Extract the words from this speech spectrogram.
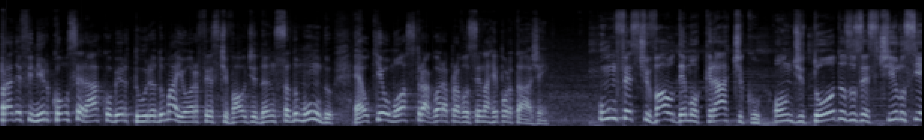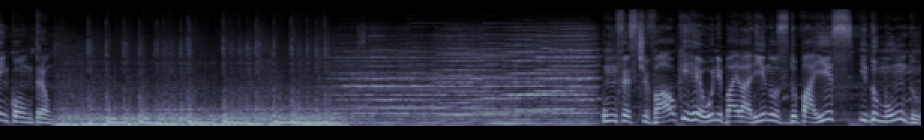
para definir como será a cobertura do maior festival de dança do mundo. É o que eu mostro agora para você na reportagem. Um festival democrático onde todos os estilos se encontram. Um festival que reúne bailarinos do país e do mundo.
